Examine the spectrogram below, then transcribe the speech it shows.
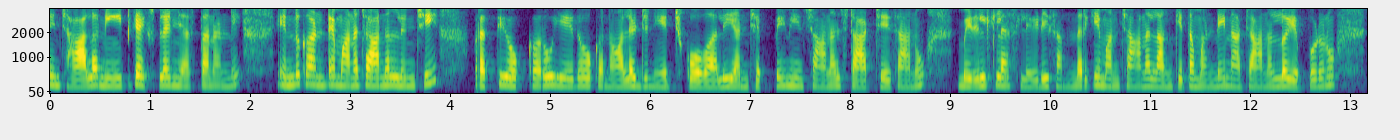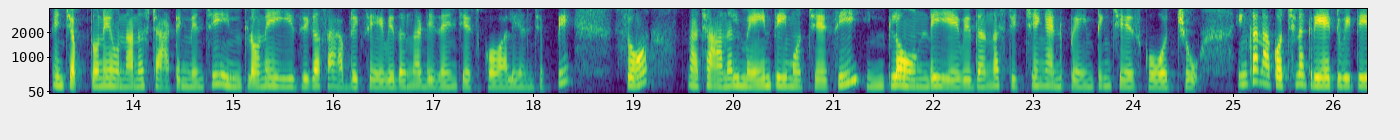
నేను చాలా నీట్గా ఎక్స్ప్లెయిన్ చేస్తానండి. ఎందుకంటే మన ఛానల్ నుంచి ప్రతి ఒక్కరూ ఏదో ఒక నాలెడ్జ్ నేర్చుకోవాలి అని చెప్పి నేను ఛానల్ స్టార్ట్ చేశాను. మిడిల్ క్లాస్ లేడీస్ అందరికీ మన ఛానల్ అంకితం అండి. నా ఛానల్లో ఎప్పుడూ నేను చెప్తూనే ఉన్నాను స్టార్టింగ్ నుంచి ఇంట్లోనే ఈజీగా ఫ్యాబ్రిక్స్ ఏ విధంగా డిజైన్ చేసుకోవాలి అని చెప్పి. సో నా ఛానల్ మెయిన్ థీమ్ వచ్చేసి ఇంట్లో ఉండి ఏ విధంగా స్టిచ్చింగ్ అండ్ పెయింటింగ్ చేసుకోవచ్చు. ఇంకా నాకు వచ్చిన క్రియేటివిటీ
